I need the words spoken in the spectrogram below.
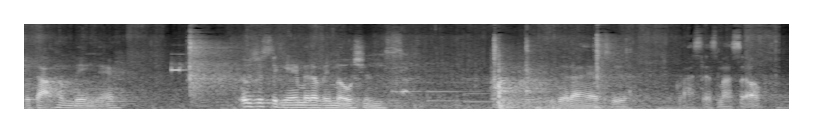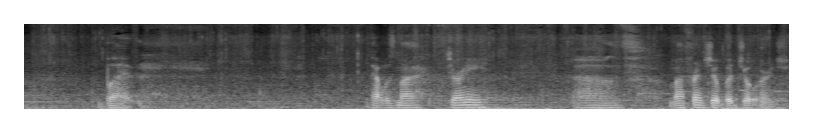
without him being there. It was just a gamut of emotions that I had to process myself. But that was my journey of my friendship with George.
